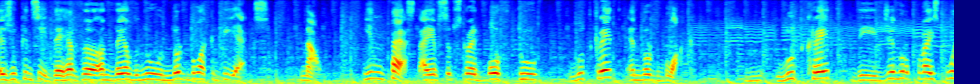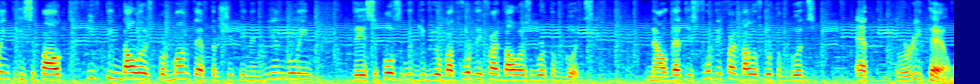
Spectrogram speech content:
As you can see, they have uh, unveiled the new Nerd Block DX. Now, in past, I have subscribed both to Loot Crate and Nerd Block. Loot Crate, the general price point is about $15 per month after shipping and handling. They supposedly give you about $45 worth of goods. Now, that is $45 worth of goods at retail,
